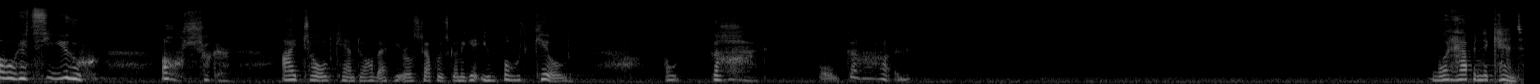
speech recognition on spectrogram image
Oh, it's you. Oh, sugar. I told Kent all that hero stuff was going to get you both killed. Oh, God. Oh, God. What happened to Kent?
